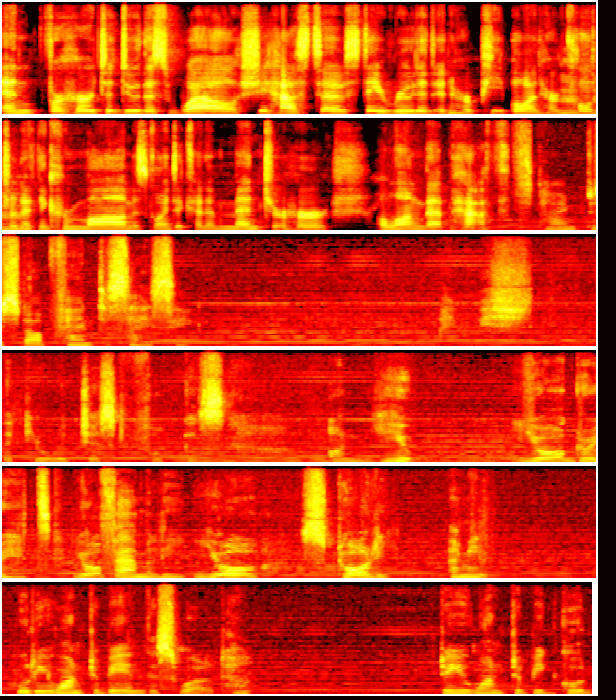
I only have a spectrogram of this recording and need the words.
And for her to do this well, she has to stay rooted in her people and her mm-hmm. culture. And I think her mom is going to kind of mentor her along that path. It's time to stop fantasizing. I wish that you would just focus on you your grades, your family, your story. I mean, who do you want to be in this world, huh? Do you want to be good,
